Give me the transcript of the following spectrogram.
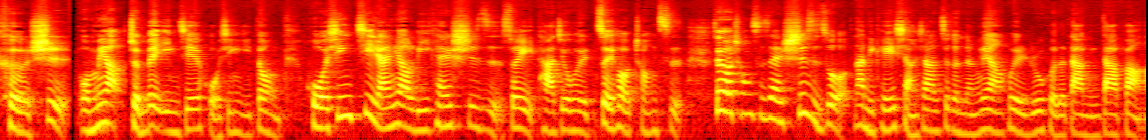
可是我们要准备迎接火星移动。火星既然要离开狮子，所以它就会最后冲刺，最后冲刺在狮子座。那你可以想象这个能量会如何的大鸣大放？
